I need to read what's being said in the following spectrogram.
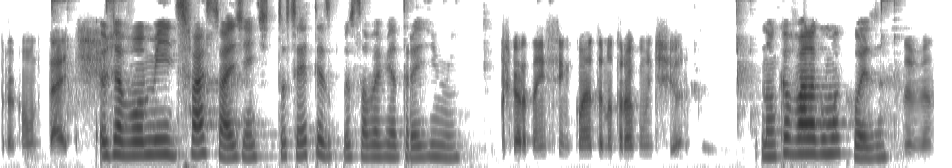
Trocar um tete. Eu já vou me disfarçar, gente. Tô certeza que o pessoal vai vir atrás de mim. Os caras tá em 50 não trocam um tiro. Não que eu fale alguma coisa. Tá vendo?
